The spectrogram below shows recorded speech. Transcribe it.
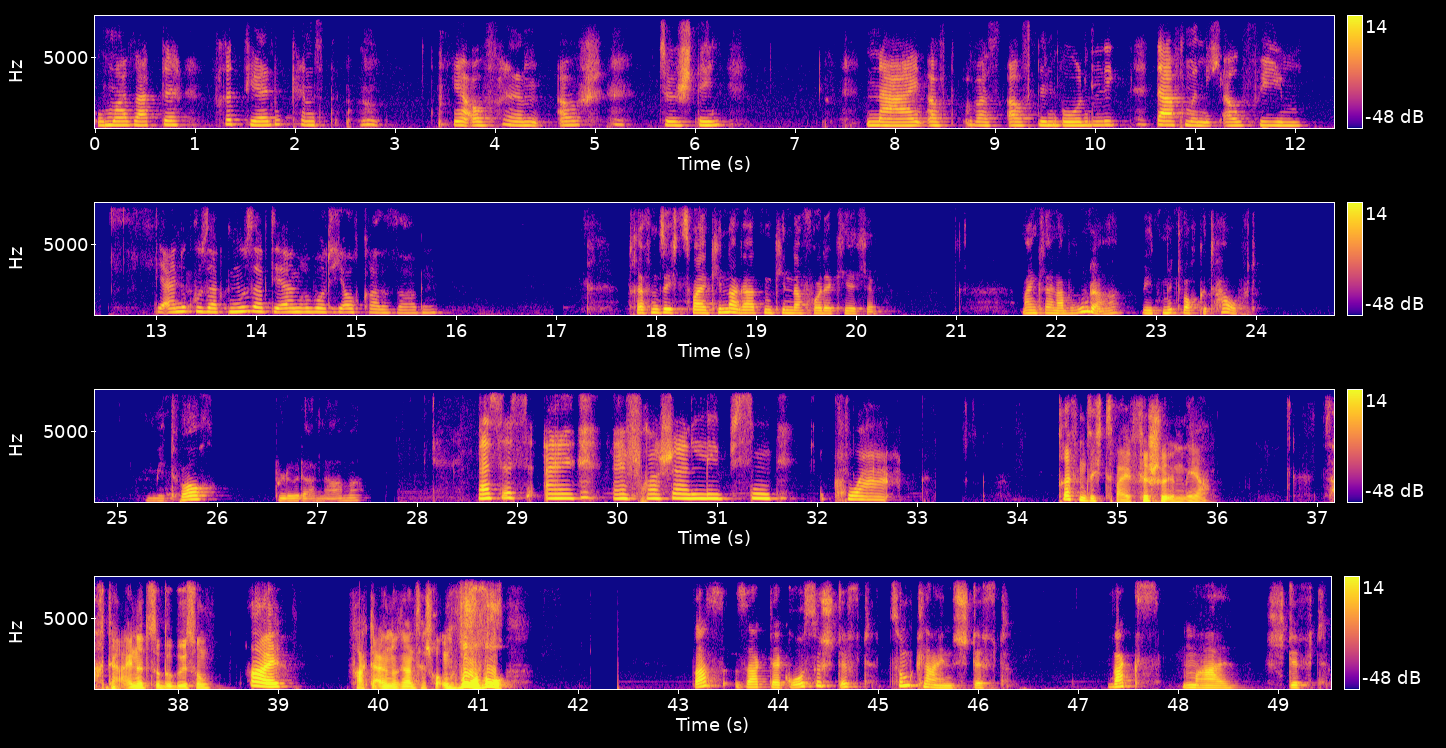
Oma sagte, Frittchen, kannst du mir aufhören, aufzustehen? Nein, auf, was auf dem Boden liegt, darf man nicht aufheben. Die eine Kuh sagt Mu, sagt die andere, wollte ich auch gerade sagen treffen sich zwei Kindergartenkinder vor der Kirche. Mein kleiner Bruder wird Mittwoch getauft. Mittwoch? Blöder Name. Was ist ein, ein Frosch am liebsten? Quark. Treffen sich zwei Fische im Meer. Sagt der eine zur Begrüßung, Hi. Fragt der andere ganz erschrocken, Wo, wo? Was sagt der große Stift zum kleinen Stift? Wachsmalstift.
